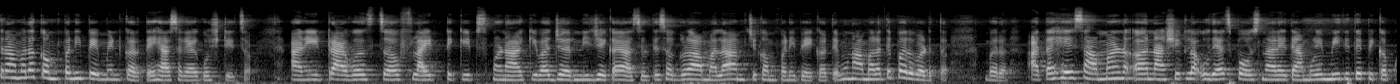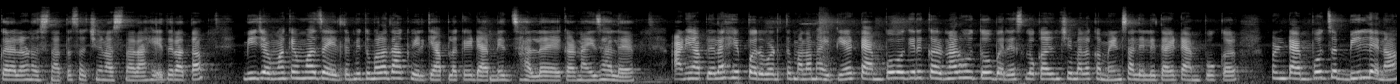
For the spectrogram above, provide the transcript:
तर आम्हाला कंपनी पेमेंट करते ह्या सगळ्या गोष्टीचं. आणि ट्रॅव्हल्सचं फ्लाईट तिकीट्स म्हणा किंवा जर्नी जे काय असेल ते सगळं आम्हाला आमची कंपनी पे करते. म्हणून आम्हाला ते परवडतं. बरं. आता हे सामान नाशिकला उद्याच पोहोचणार आहे. त्यामुळे मी तिथे पिकअप करायला नसणार तर सचिन असणार आहे. तर आता मी जेव्हा केव्हा जाईल तर मी तुम्हाला दाखवेल की आपलं काही डॅमेज झालं आहे का नाही झालं आहे आणि आपल्याला हे परवडतं मला माहिती आहे. टॅम्पो वगैरे करणार होतो. बरेच लोकांचे मला कमेंट्स आलेले आहेत टॅम्पो कर. पण टॅम्पोचं बिल आहे ना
